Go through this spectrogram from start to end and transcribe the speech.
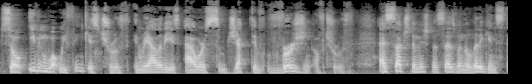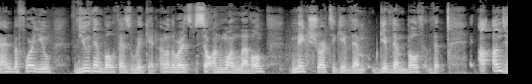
So even what we think is truth, in reality is our subjective version of truth. As such, the Mishnah says when the litigants stand before you, view them both as wicked. In other words, so on one level, make sure to give them, give them both the, uh, under,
